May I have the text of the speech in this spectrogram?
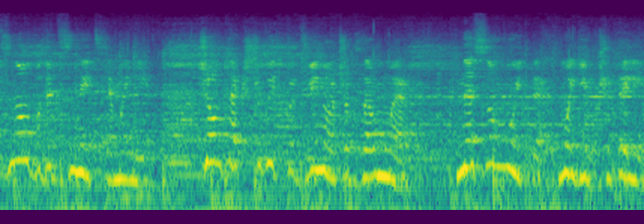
і знов буде сниться мені. Чом так швидко дзвіночок завмер? Не сумуйте, мої вчителі.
